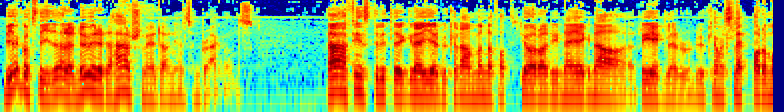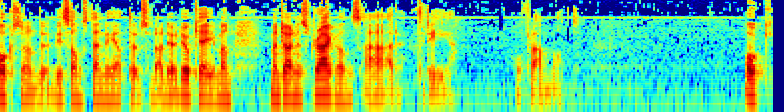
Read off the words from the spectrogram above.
vi har gått vidare, nu är det det här som är Dungeons and Dragons. Här finns det lite grejer du kan använda för att göra dina egna regler och du kan väl släppa dem också under vissa omständigheter. och sådär. Det, det är okej, men, men Dungeons and Dragons är tre och framåt. Och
